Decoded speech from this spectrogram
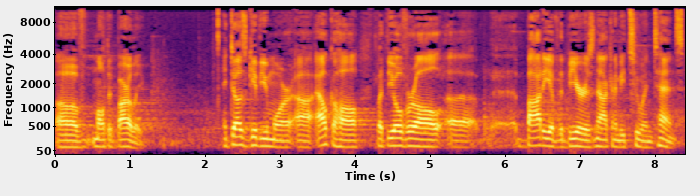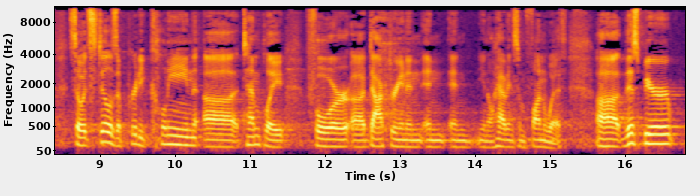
of malted barley. It does give you more uh, alcohol, but the overall uh, body of the beer is not going to be too intense. So it still is a pretty clean uh, template for uh, doctoring and, and, and you know having some fun with. Uh, this beer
